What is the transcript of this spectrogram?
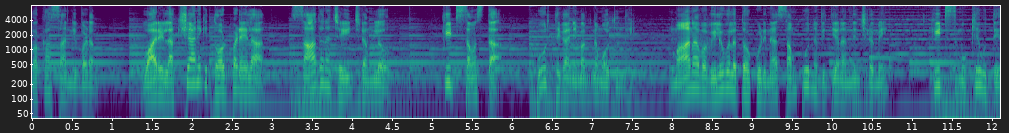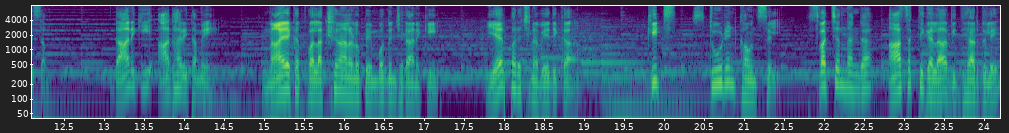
అవకాశాన్నివ్వడం వారి లక్ష్యానికి తోడ్పడేలా సాధన చేయించడంలో కిట్ సంస్థ పూర్తిగా నిమగ్నమవుతుంది. మానవ విలువలతో కూడిన సంపూర్ణ విద్యను అందించడమే కిడ్స్ ముఖ్య ఉద్దేశం. దానికి ఆధారితమే నాయకత్వ లక్షణాలను పెంపొందించడానికి ఏర్పరిచిన వేదిక కిడ్స్ స్టూడెంట్ కౌన్సిల్. స్వచ్ఛందంగా ఆసక్తిగల విద్యార్థులే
